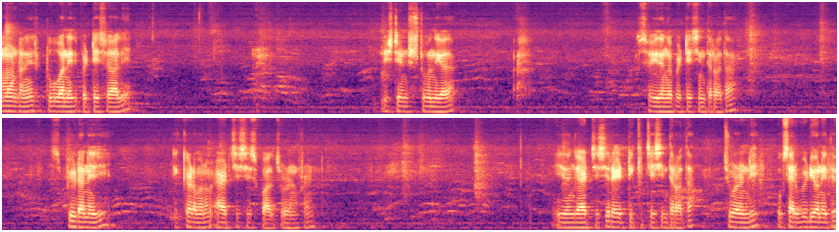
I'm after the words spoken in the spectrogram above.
అమౌంట్ అనేది టూ అనేది పెట్టేసేయాలి. డిస్టెన్స్ టూ ఉంది కదా. సో ఈ విధంగా పెట్టేసిన తర్వాత స్పీడ్ అనేది ఇక్కడ మనం యాడ్ చేసేసుకోవాలి చూడండి ఫ్రెండ్. ఈ విధంగా యాడ్ చేసి రైట్ టిక్ ఇచ్చేసిన తర్వాత చూడండి. ఒకసారి వీడియోని అయితే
